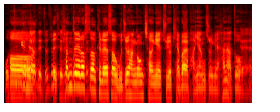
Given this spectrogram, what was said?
어떻게 어, 해야 되죠? 저 네, 현재로서 그래서 우주항공청의 주요 개발 방향 중에 하나도 네.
